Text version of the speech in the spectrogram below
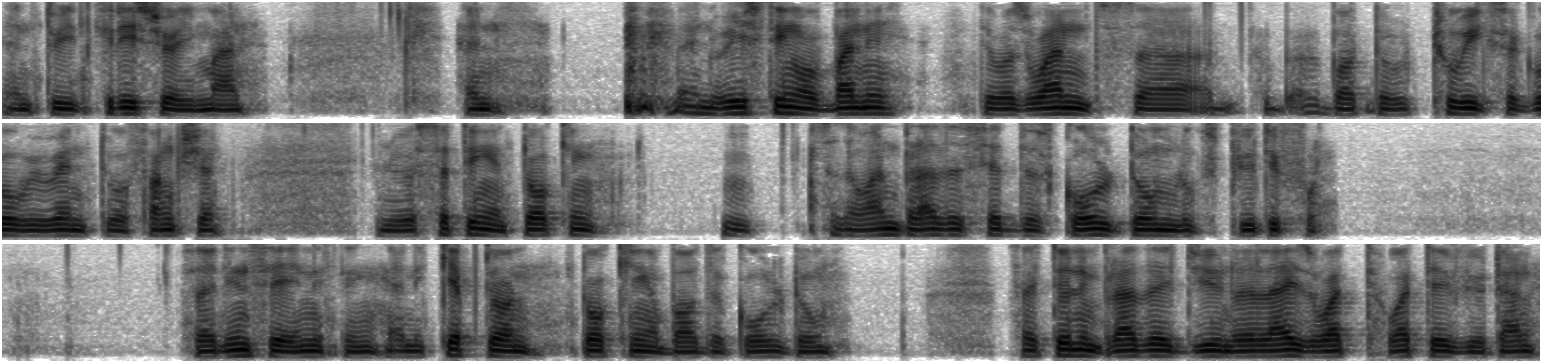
and to increase your iman. And and wasting of money. There was once uh, about two weeks ago we went to a function and we were sitting and talking. Hmm. So the one brother said this gold dome looks beautiful. So I didn't say anything and he kept on talking about the gold dome. So I told him, brother, do you realize what, what have you done?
